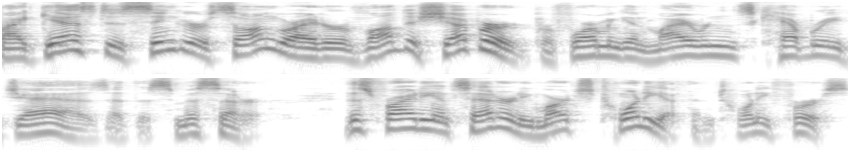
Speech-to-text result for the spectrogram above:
My guest is singer songwriter Vonda Shepard performing in Myron's Cabaret Jazz at the Smith Center this Friday and Saturday, March 20th and 21st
